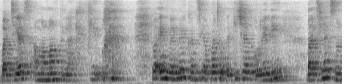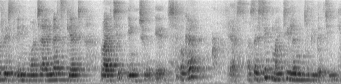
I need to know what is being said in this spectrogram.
but yes, I'm among the lucky few. But anyway, I know you can see a part of the kitchen already, but let's not waste any more time. Let's get right into it, okay? Yes, as I sip my tea, let me give you the tea.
